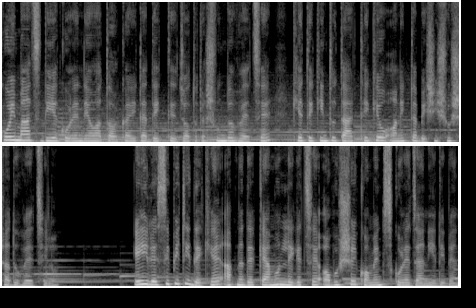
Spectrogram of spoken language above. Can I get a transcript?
কই মাছ দিয়ে করে নেওয়া তরকারিটা দেখতে যতটা সুন্দর হয়েছে, খেতে কিন্তু তার থেকেও অনেকটা বেশি সুস্বাদু হয়েছিল। এই রেসিপিটি দেখে আপনাদের কেমন লেগেছে অবশ্যই কমেন্টস করে জানিয়ে দিবেন।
